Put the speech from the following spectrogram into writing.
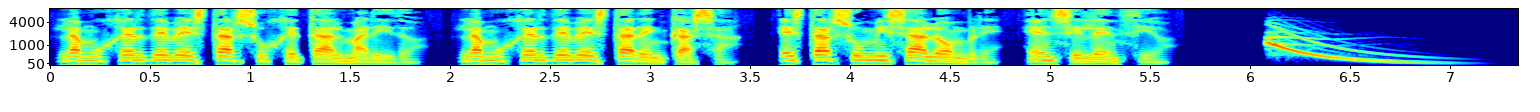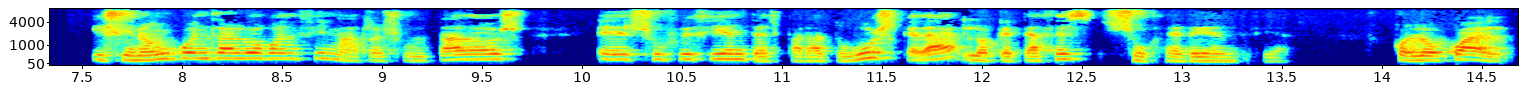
La mujer debe estar sujeta al marido. La mujer debe estar en casa, estar sumisa al hombre, en silencio. Y si no encuentra luego encima resultados suficientes para tu búsqueda, lo que te hace es sugerencias. Con lo cual,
